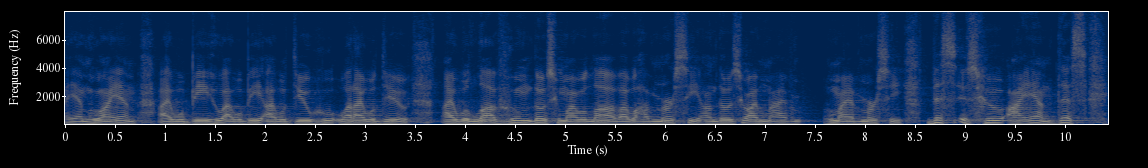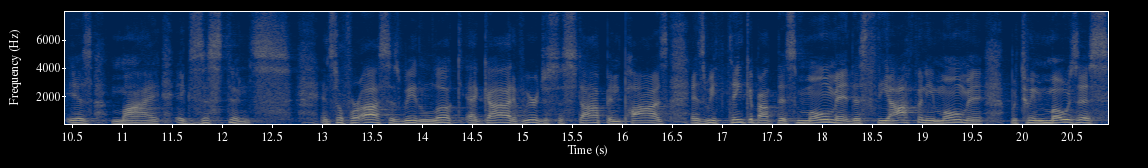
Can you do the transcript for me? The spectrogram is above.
I am who I am. I will be who I will be. I will do who, what I will do. I will love whom those whom I will love. I will have mercy on those who I have, whom I have mercy. This is who I am. This is my existence. And so, for us, as we look at God, if we were just to stop and pause, as we think about this moment, this theophany moment between Moses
